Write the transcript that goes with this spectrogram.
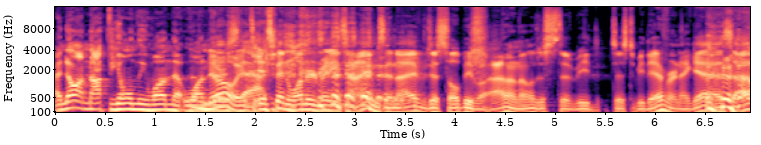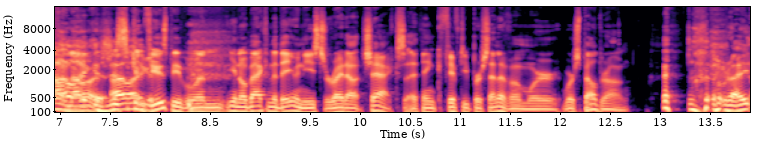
I know I'm not the only one that wonders No, it's, that. it's been wondered many times, and I've just told people, I don't know, just to be just to be different, I guess. I don't I know. like it's it. Just like confuse people. When you know, back in the day when you used to write out checks, I think fifty percent of them were were spelled wrong. right.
